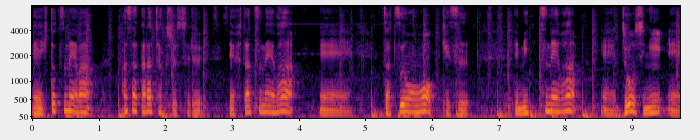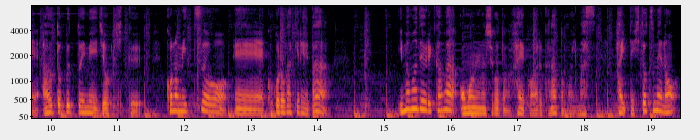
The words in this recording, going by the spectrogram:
えー、1つ目は、朝から着手する。で、2つ目は、えー、雑音を消す。で、3つ目は、えー、上司に、えー、アウトプットイメージを聞く。この3つを、えー、心がければ、今までよりかは重めの仕事が早く終わるかなと思います。はい。で、1つ目の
